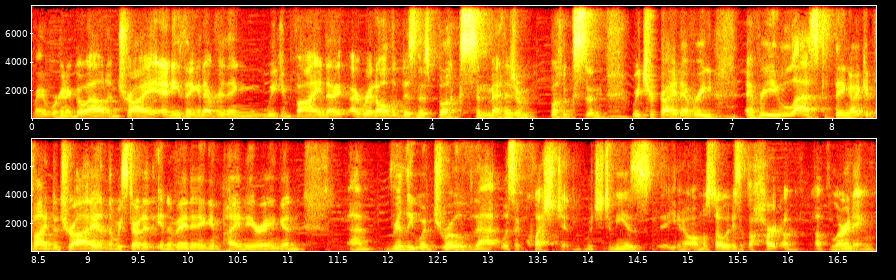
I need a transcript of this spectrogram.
right? We're going to go out and try anything and everything we can find. I, I, read all the business books and management books, and we tried every every last thing I could find to try. And then we started innovating and pioneering. And um, really what drove that was a question, which to me is you know almost always at the heart of, of learning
